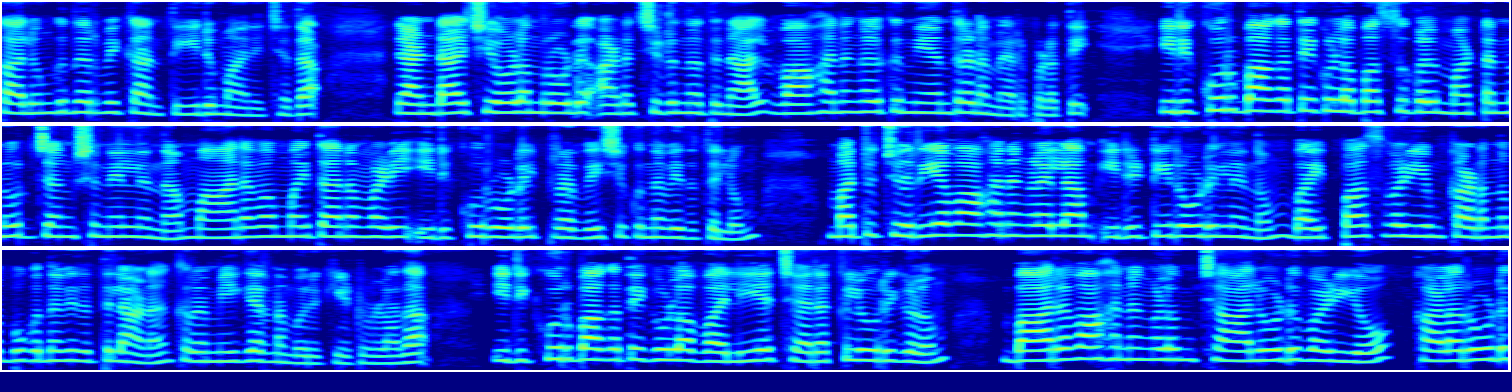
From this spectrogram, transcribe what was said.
കലുങ്ക് നിർമ്മിക്കാൻ തീരുമാനിച്ചത്. രണ്ടാഴ്ചയോളം റോഡ് അടച്ചിടുന്നതിനാൽ വാഹനങ്ങൾക്ക് നിയന്ത്രണം ഏർപ്പെടുത്തി. ഇരിക്കൂർ ഭാഗത്തേക്കുള്ള ബസ്സുകൾ മട്ടന്നൂർ ജംഗ്ഷനിൽ നിന്ന് മാനവ മൈതാനം വഴി ഇരിക്കൂർ റോഡിൽ പ്രവേശിക്കുന്ന വിധത്തിലും മറ്റു ചെറിയ വാഹനങ്ങളെല്ലാം ഇരിട്ടി റോഡിൽ നിന്നും ബൈപ്പാസ് വഴിയും കടന്നുപോകുന്ന വിധത്തിലാണ് ക്രമീകരണം ഒരുക്കിയിട്ടുള്ളത് ഇരിക്കൂർ ഭാഗത്തേക്കുള്ള വലിയ ചരക്ക് ലോറികളും ഭാരവാഹനങ്ങളും ചാലോട് വഴിയോ കളറോട്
